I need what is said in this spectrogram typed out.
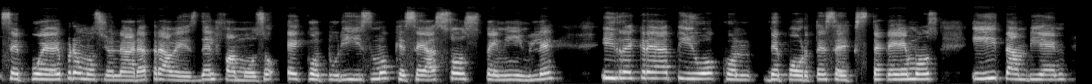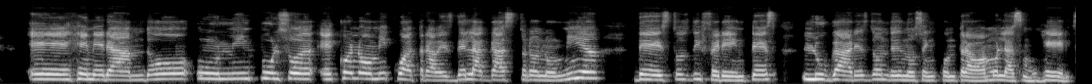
se puede promocionar a través del famoso ecoturismo que sea sostenible y recreativo con deportes extremos y también eh, generando un impulso económico a través de la gastronomía de estos diferentes lugares donde nos encontrábamos las mujeres.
